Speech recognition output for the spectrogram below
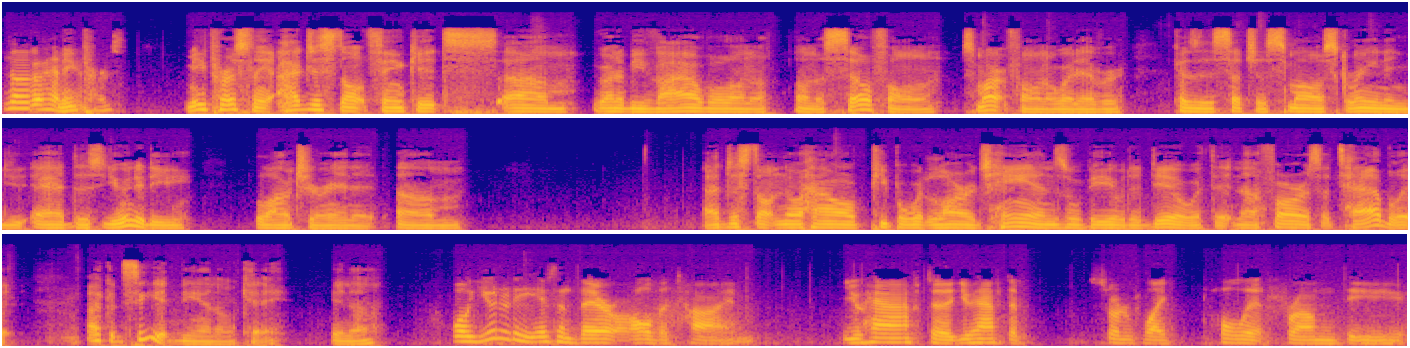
No, go ahead. Me, pers- me personally, I just don't think it's um, going to be viable on a on a cell phone, smartphone, or whatever, because it's such a small screen, and you add this Unity launcher in it. Um, I just don't know how people with large hands will be able to deal with it. Now, as far as a tablet, I could see it being okay. You know, Well, Unity isn't there all the time. You have to you have to sort of like pull it from the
